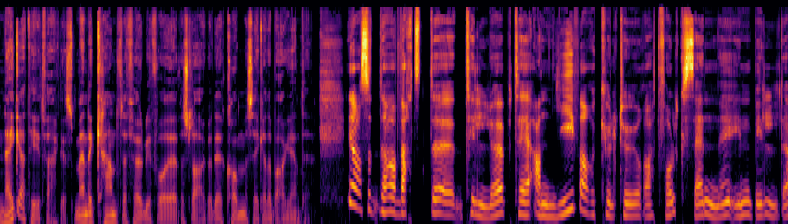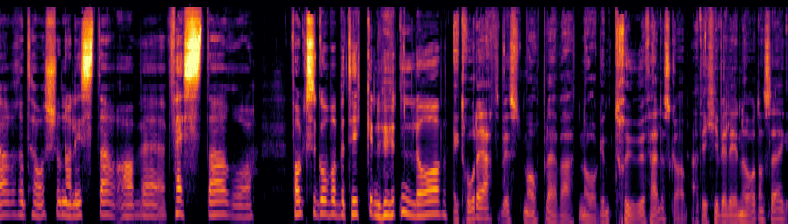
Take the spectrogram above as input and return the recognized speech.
negativt, faktisk, men det kan selvfølgelig få overslag, og det kommer vi sikkert tilbake igjen til. Ja, altså Det har vært uh, tilløp til angiverkultur, at folk sender inn bilder til oss journalister av uh, fester og Folk som går på butikken uten lov. Jeg tror det er at hvis vi opplever at noen truer fellesskap, at de ikke vil innordne seg,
